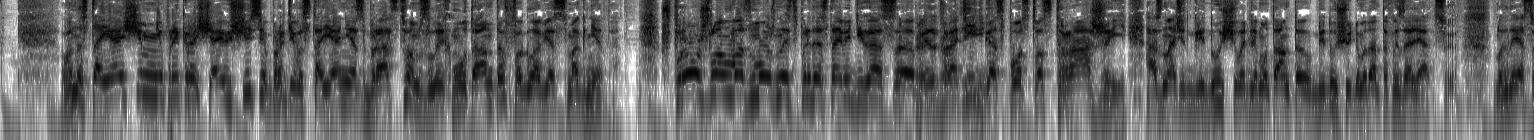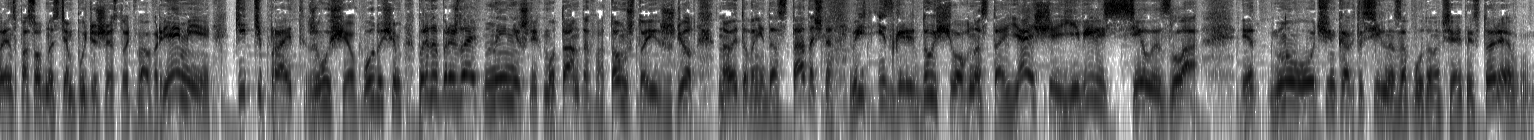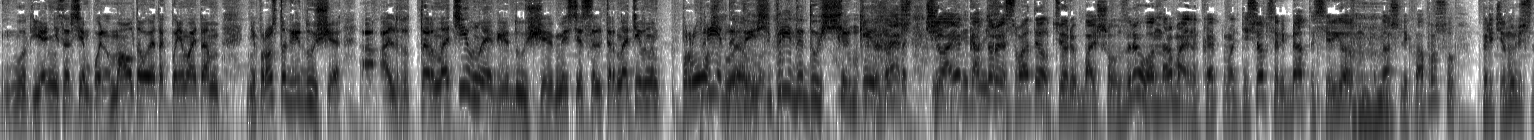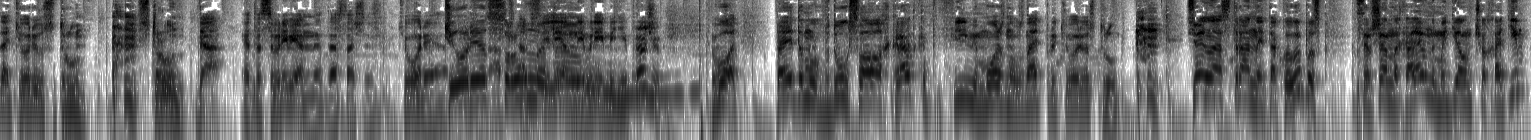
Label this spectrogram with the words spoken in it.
В настоящем непрекращающееся противостояние с братством злых мутантов во главе с Магнета. В прошлом возможность предоставить газ, э, Предотвратить. предотвратить господство стражей, а значит грядущего для мутантов, грядущую для мутантов изоляцию. Благодаря своим способностям путешествовать во времени, Китти Прайд, живущая в будущем, предупреждает нынешних мутантов о том, что их ждет, но этого недостаточно, ведь из грядущего в настоящее явились силы зла. Это, ну, очень как-то сильно запутана вся эта история. Вот я не совсем понял. Мало того, я так понимаю, там не просто грядущее, а альтернативное грядущее вместе с альтернативным прошлым. Предыдущий, предыдущим. Ты знаешь, человек, который смотрел теорию большого взрыва, он нормально к этому отнесется. Ребята серьезно подошли к вопросу, притянули сюда теорию струн. Струн. Да, это современная достаточно теория. Теория струн, вселенной, времени и прочего. Вот. Поэтому в двух словах кратко в фильме можно узнать про теорию струн. Сегодня у нас странный такой выпуск, совершенно халявный, мы делаем, что хотим.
